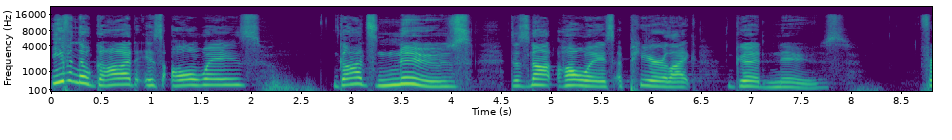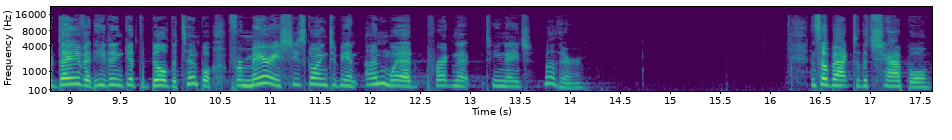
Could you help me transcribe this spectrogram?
even though God is always, God's news does not always appear like good news. For David, he didn't get to build the temple. For Mary, she's going to be an unwed, pregnant teenage mother. And so back to the chapel.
